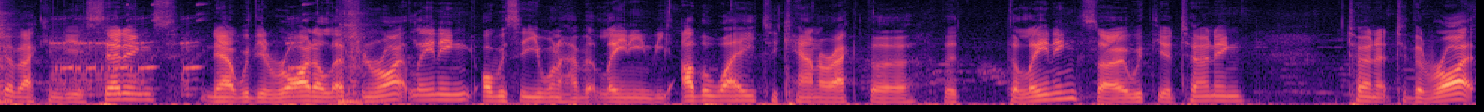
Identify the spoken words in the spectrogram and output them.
go back into your settings. Now with your right or left and right leaning, obviously you want to have it leaning the other way to counteract the, the, the leaning. So with your turning turn it to the right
